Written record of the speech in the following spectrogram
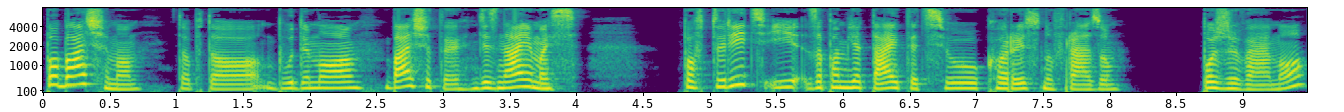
побачимо, тобто будемо бачити, дізнаємось. Повторіть і запам'ятайте цю корисну фразу. Поживемо,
